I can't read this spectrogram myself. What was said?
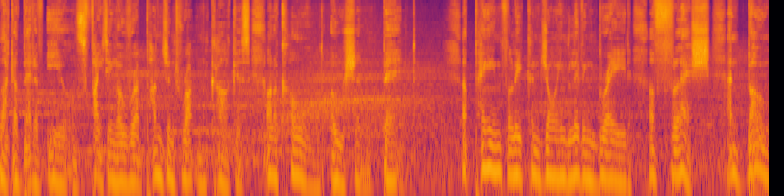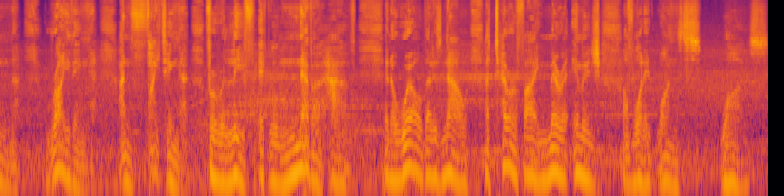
like a bed of eels fighting over a pungent rotten carcass on a cold ocean bed painfully conjoined living braid of flesh and bone, writhing and fighting for relief it will never have in a world that is now a terrifying mirror image of what it once was.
